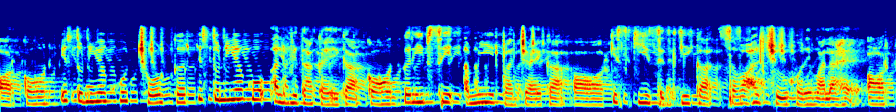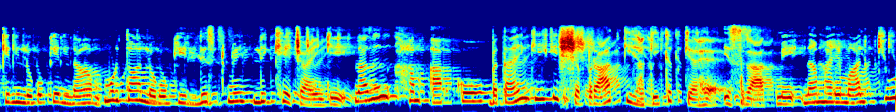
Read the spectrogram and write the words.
और कौन इस दुनिया को छोड़कर इस दुनिया को अलविदा कहेगा कौन गरीब से अमीर बन जाएगा और किसकी ज़िंदगी का सवाल शुरू होने वाला है और किन लोगों के नाम मुर्दा लोगों की लिस्ट में लिखे जाएँगे। नाजिन हम आपको बता बताएँगे कि शब रात की हकीकत क्या है? इस रात में नामाल क्यों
